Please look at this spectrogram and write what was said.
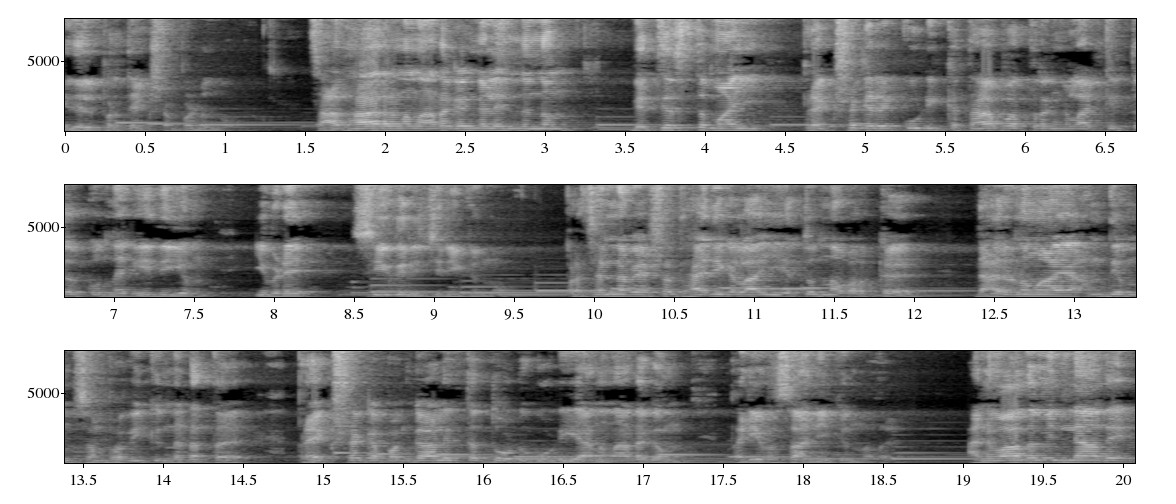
ഇതിൽ പ്രത്യക്ഷപ്പെടുന്നു. സാധാരണ നാടകങ്ങളിൽ നിന്നും വ്യത്യസ്തമായി പ്രേക്ഷകരെ കൂടി കഥാപാത്രങ്ങളാക്കി തീർക്കുന്ന രീതിയും ഇവിടെ സ്വീകരിച്ചിരിക്കുന്നു. പ്രസന്ന വേഷധാരികളായി എത്തുന്നവർക്ക് ദാരുണമായ അന്ത്യം സംഭവിക്കുന്നിടത്ത് പ്രേക്ഷക പങ്കാളിത്തത്തോടുകൂടിയാണ് നാടകം പര്യവസാനിക്കുന്നത്. അനുവാദമില്ലാതെ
